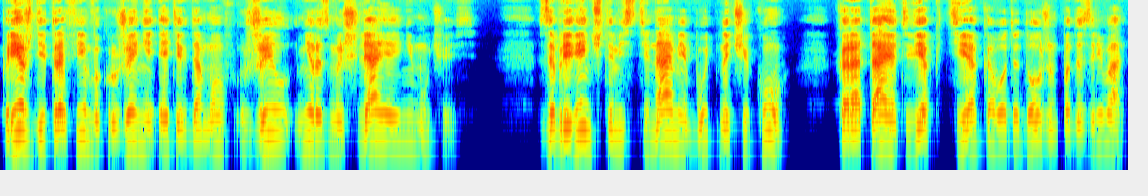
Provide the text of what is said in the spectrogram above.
Прежде Трофим в окружении этих домов жил, не размышляя и не мучаясь. За бревенчатыми стенами, будь начеку, коротают век те, кого ты должен подозревать.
